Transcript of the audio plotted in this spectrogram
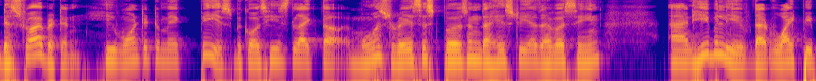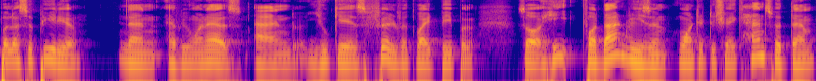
destroy britain he wanted to make peace because he's like the most racist person the history has ever seen and he believed that white people are superior than everyone else and uk is filled with white people So he, for that reason, wanted to shake hands with them.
